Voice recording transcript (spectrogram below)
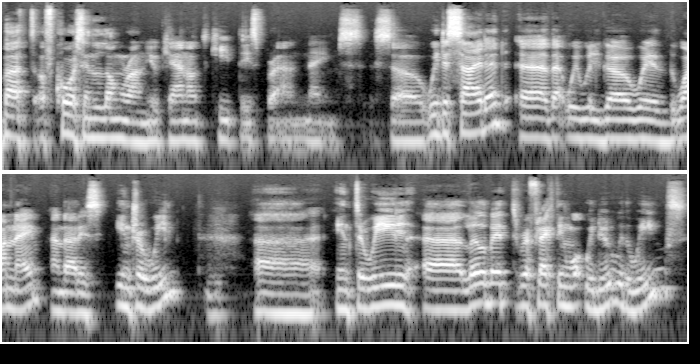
but of course, in the long run, you cannot keep these brand names. So we decided uh, that we will go with one name, and that is Interwheel. Uh, Interwheel, a little bit reflecting what we do with wheels.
